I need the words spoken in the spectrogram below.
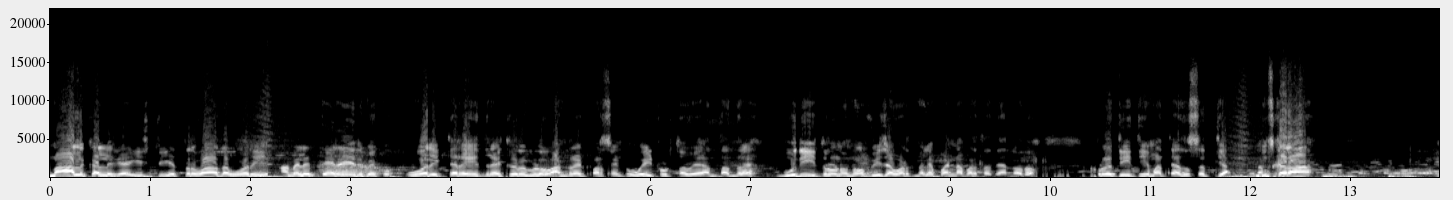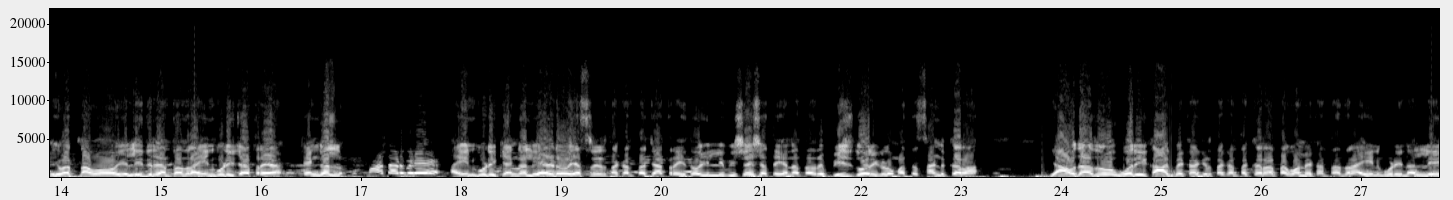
ನಾಲ್ಕಲ್ಲಿಗೆ ಇಷ್ಟು ಎತ್ತರವಾದ ಓರಿ ಆಮೇಲೆ ತೆರೆ ಇರಬೇಕು. ಓರಿ ತೆರೆ ಇದ್ರೆ ಕರುಗಳು ಹಂಡ್ರೆಡ್ ಪರ್ಸೆಂಟ್ ವೈಟ್ ಹುಡ್ತವೆ ಅಂತಂದ್ರೆ ಬೂದಿ ಇದ್ರೂ ಬೀಜ ಹೊಡೆದ್ಮೇಲೆ ಬಣ್ಣ ಬರ್ತದೆ ಅನ್ನೋದು ಪ್ರತೀತಿ ಮತ್ತೆ ಅದು ಸತ್ಯ. ನಮಸ್ಕಾರ. ಇವತ್ ನಾವು ಎಲ್ಲಿದ್ದೀರಿ ಅಂತಂದ್ರೆ ಐನ್ಗುಡಿ ಜಾತ್ರೆ ಕೆಂಗಲ್. ಮಾತಾಡ್ಬೇಡಿ. ಐನ್ಗುಡಿ ಕೆಂಗಲ್ ಎರಡು ಹೆಸರು ಇರ್ತಕ್ಕಂಥ ಜಾತ್ರೆ ಇದು. ಇಲ್ಲಿ ವಿಶೇಷತೆ ಏನಂತಂದ್ರೆ ಬೀಜ ದೋರಿಗಳು ಮತ್ತೆ ಸಣ್ಣ ಕರ ಯಾವ್ದಾದ್ರು ಓರಿಕ್ ಆಗ್ಬೇಕಾಗಿರ್ತಕ್ಕಂಥ ಕರ ತಗೊಬೇಕಂತಂದ್ರೆ ಐನಗುಡಿನಲ್ಲಿ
